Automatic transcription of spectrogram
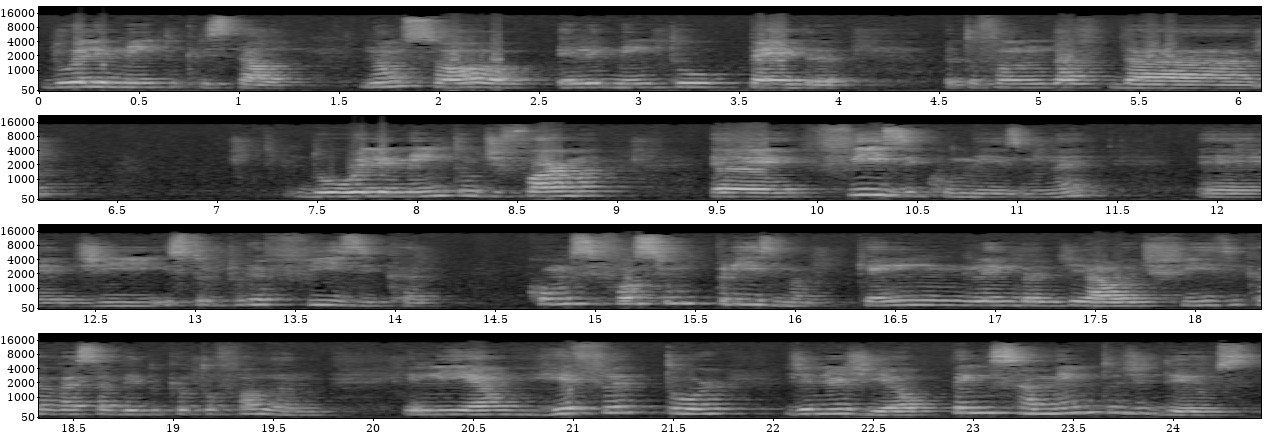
do elemento cristal, não só elemento pedra. Eu estou falando da, da, do elemento de forma é, físico mesmo, né? É, de estrutura física, como se fosse um prisma. Quem lembra de aula de física vai saber do que eu estou falando. Ele é um refletor de energia, é o pensamento de Deus.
